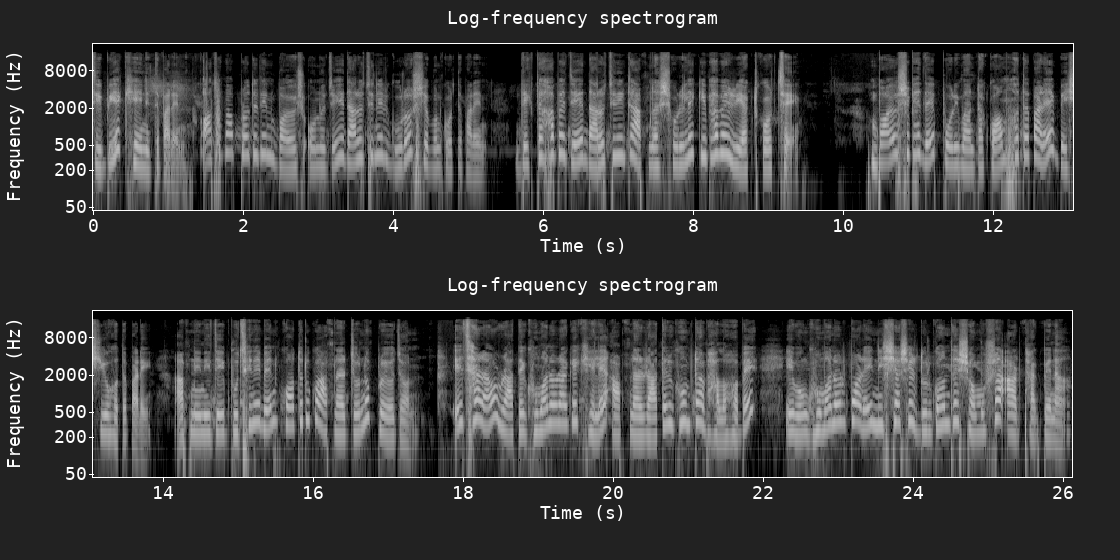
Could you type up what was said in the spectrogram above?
চিবিয়ে খেয়ে নিতে পারেন। অথবা প্রতিদিন বয়স অনুযায়ী দারুচিনির গুঁড়ো সেবন করতে পারেন। দেখতে হবে যে দারুচিনিটা আপনার শরীরে কীভাবে রিয়াক্ট করছে। বয়স ভেদে পরিমাণটা কম হতে পারে, বেশিও হতে পারে। আপনি নিজেই বুঝে নেবেন কতটুকু আপনার জন্য প্রয়োজন। এছাড়াও রাতে ঘুমানোর আগে খেলে আপনার রাতের ঘুমটা ভালো হবে এবং ঘুমানোর পরে নিঃশ্বাসের দুর্গন্ধের সমস্যা আর থাকবে না।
